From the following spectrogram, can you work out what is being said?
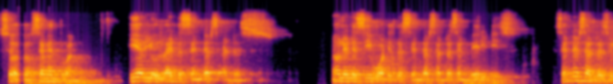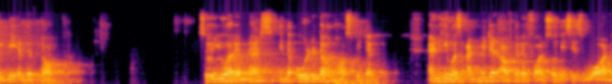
So seventh one, here you write the sender's address. Now let us see what is the sender's address and where it is. Sender's address will be at the top. So you are a nurse in the Old Town Hospital and he was admitted after a fall. So this is ward,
